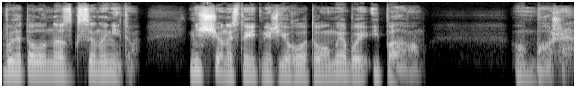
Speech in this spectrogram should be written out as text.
виготовлено з ксеноніту. Ніщо не стоїть між його та умебою і паливом. О Боже.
